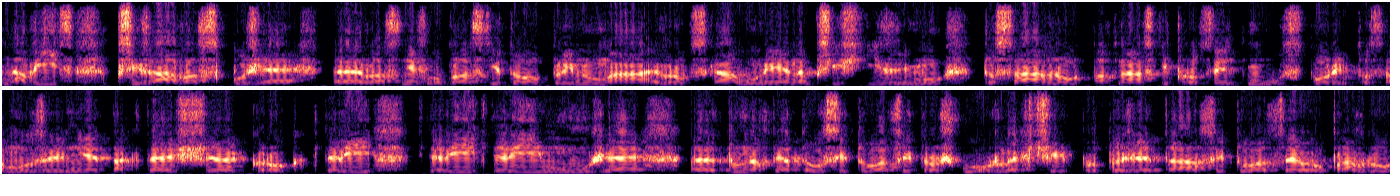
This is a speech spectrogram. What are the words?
Navíc při závazku, že eh, vlastně v oblasti toho plynu má Evropská unie na příští zimu dosáhnout 15% úspory. To samozřejmě taktéž eh, krok, který, který, který může eh, tu napjatou situaci trošku odlehčit, protože ta situace je opravdu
